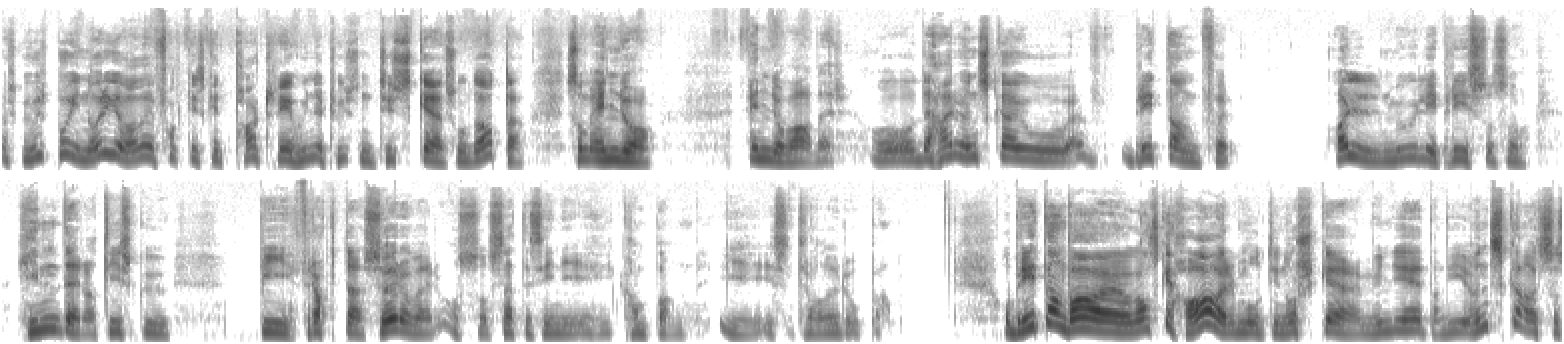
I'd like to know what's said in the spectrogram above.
man skal huske på I Norge var det faktisk et par 300 000 tyske soldater som ennå ennå var der. Og det her ønska jo britene for all mulig pris og så hindre at de skulle bli frakta sørover og så settes inn i kampene i, i Sentral-Europa. Og Britene var ganske harde mot de norske myndighetene. De ønska altså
